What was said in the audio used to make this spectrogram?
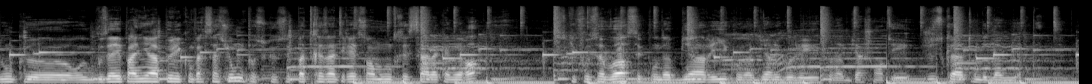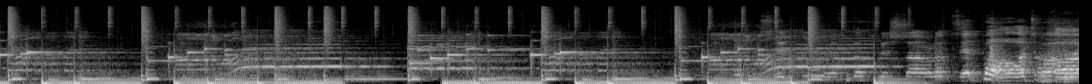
Donc euh, vous a épargné un peu les conversations parce que c'est pas très intéressant à montrer ça à la caméra. Ce qu'il faut savoir c'est qu'on a bien ri, qu'on a bien rigolé, qu'on a bien chanté jusqu'à la tombée de la nuit. en fait. Charlotte, c'est pas toi.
